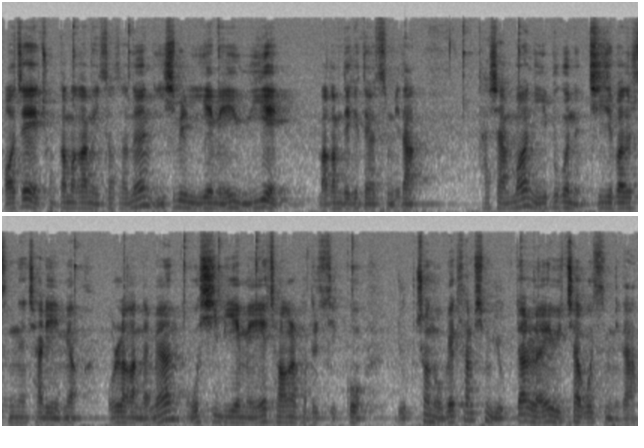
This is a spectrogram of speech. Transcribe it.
어제 종가 마감에 있어서는 21 EMA 위에 마감되게 되었습니다. 다시 한번 이 부분은 지지받을 수 있는 자리이며 올라간다면 52MA의 저항을 받을 수 있고 6,536달러에 위치하고 있습니다.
